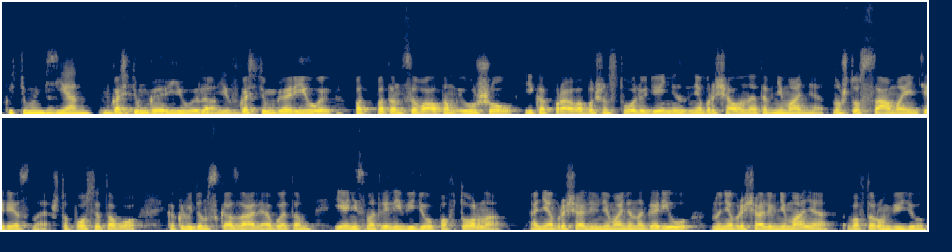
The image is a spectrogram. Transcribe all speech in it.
Костюм обезьяны. в костюм гориллы, да, Гориллы. в костюм гориллы, под- потанцевал там и ушел. И, как правило, большинство людей не, не обращало на это внимания. Но что самое интересное, что после того, как людям сказали об этом, и они смотрели видео повторно, они обращали внимание на гориллу, но не обращали внимания во втором видео,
